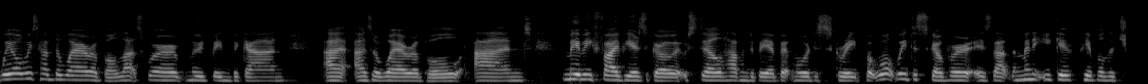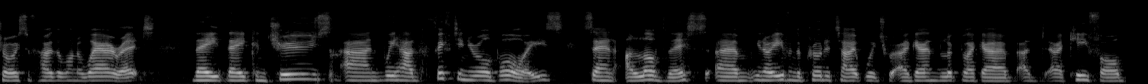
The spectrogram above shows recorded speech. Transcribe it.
we always had the wearable. That's where Moodbeam began. uh, as a wearable. And maybe five years ago, it was still having to be a bit more discreet. But what we discover is that the minute you give people the choice of how they want to wear it, they they can choose. And we had 15 year old boys saying, "I love this." Um, you know, even the prototype, which again looked like a, a, a key fob,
